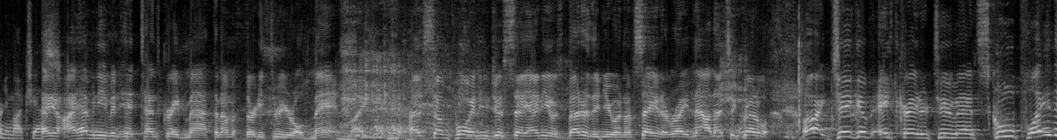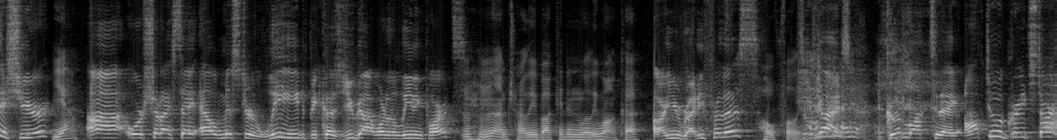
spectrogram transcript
Pretty much, yes. Hey, I haven't even hit 10th grade math, and I'm a 33 year old man. Like, at some point, you just say Ennio's better than you, and I'm saying it right now. That's incredible. All right, Jacob, eighth grader too, man. School play this year. Yeah. Uh, or should I say, El Mr. Lead, because you got one of the leading parts. hmm I'm Charlie Bucket and Willy Wonka. Are you ready for this? Hopefully. So, guys, good luck today. Off to a great start.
